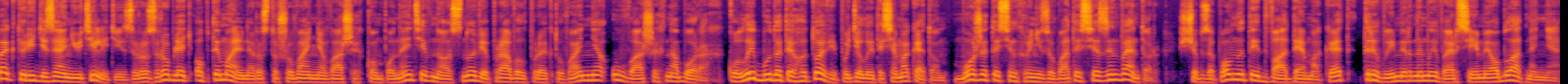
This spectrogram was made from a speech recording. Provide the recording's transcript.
Factory Design Utilities розроблять оптимальне розташування ваших компонентів на основі правил проектування у ваших наборах. Коли будете готові поділитися макетом, можете синхронізуватися з інвентор, щоб заповнити 2D-макет тривимірними версіями обладнання.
